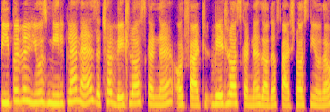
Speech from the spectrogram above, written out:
people will use meal plan as अच्छा weight loss करना है और fat weight loss करना है ज़्यादा fat loss नहीं होता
